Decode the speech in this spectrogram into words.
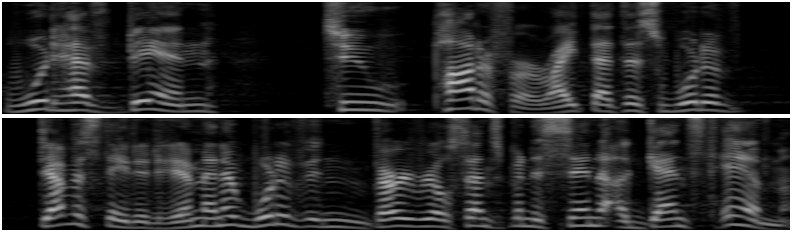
would have been to Potiphar, right? That this would have devastated him and it would have, in very real sense, been a sin against him.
